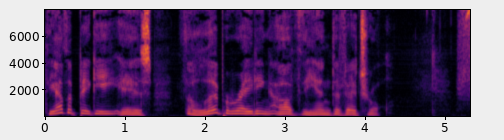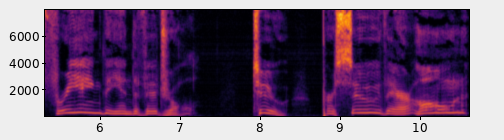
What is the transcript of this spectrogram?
the other biggie is the liberating of the individual, freeing the individual to pursue their own,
